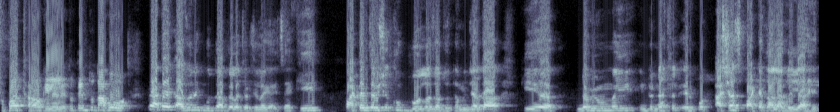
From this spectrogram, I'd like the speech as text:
छुपा ठराव केलेला आहे तो त्यांनी तो दाखव. तर आता एक अजून एक मुद्दा आपल्याला चर्चेला घ्यायचा आहे की पाट्यांचा विषय खूप बोलला जात होता. म्हणजे आता की नवी मुंबई इंटरनॅशनल एअरपोर्ट अशाच पाट्या का लागलेल्या आहेत.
